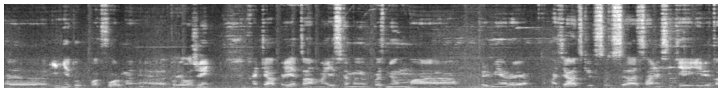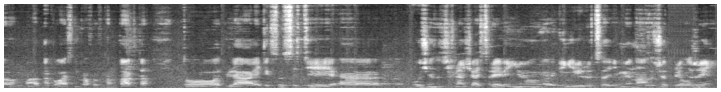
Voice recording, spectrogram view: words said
э, и нету платформы э, приложений. Хотя при этом, если мы возьмем э, примеры азиатских социальных сетей или там Одноклассников и ВКонтакта, то для этих соцсетей э, очень значительная часть ревеню генерируется именно за счет приложений.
